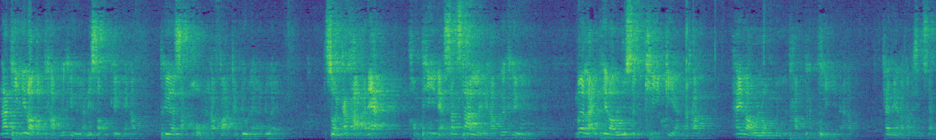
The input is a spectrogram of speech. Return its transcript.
หน้าที่ที่เราต้องทำก็คืออันที่สองคือนะครับ เพื่อสังคมนะครับฝากกันดูแลด้วย ส่วนคาถาเนี่ยของพี่เนี่ยสั้น ๆเลยครับก็คือ เมื่อไหร่ที่เรารู้สึกขี้เกียจนะครับ ให้เราลงมือทำทันทีนะครับ แค่นี้แหละครับสั้น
